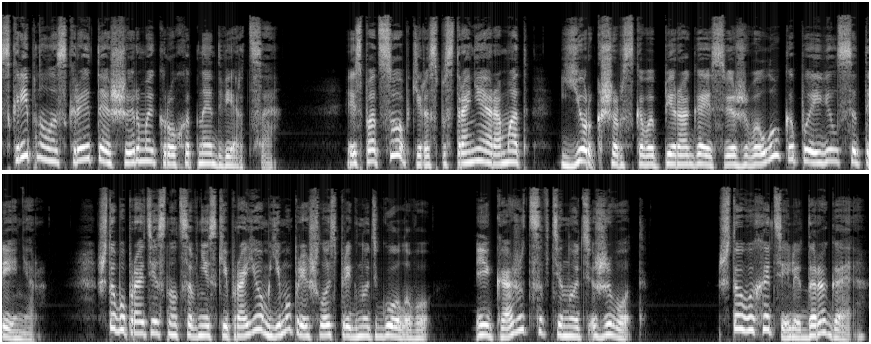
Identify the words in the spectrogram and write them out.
Скрипнула скрытая ширмой крохотная дверца. Из подсобки, распространяя аромат йоркширского пирога и свежего лука, появился тренер. Чтобы протиснуться в низкий проем, ему пришлось пригнуть голову и, кажется, втянуть живот. «Что вы хотели, дорогая?»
